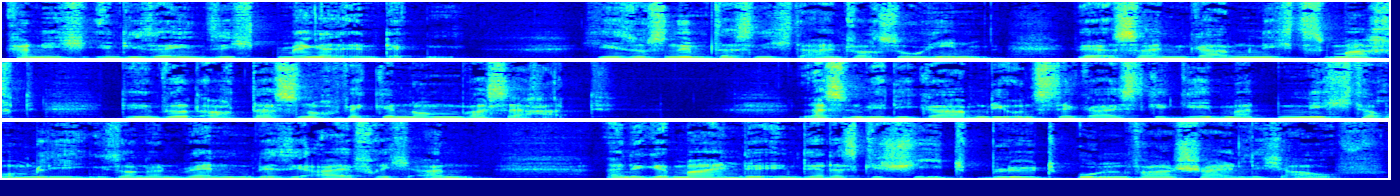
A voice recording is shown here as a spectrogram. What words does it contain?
kann ich in dieser Hinsicht Mängel entdecken. Jesus nimmt das nicht einfach so hin. Wer es seinen Gaben nichts macht, dem wird auch das noch weggenommen, was er hat. Lassen wir die Gaben, die uns der Geist gegeben hat, nicht herumliegen, sondern wenden wir sie eifrig an. Eine Gemeinde, in der das geschieht, blüht unwahrscheinlich auf.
